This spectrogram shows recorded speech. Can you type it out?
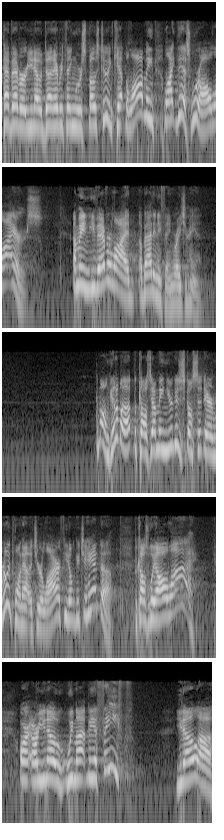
have ever you know done everything we're supposed to and kept the law. I mean, like this, we're all liars. I mean, you've ever lied about anything? Raise your hand. On, get them up because, I mean, you're just going to sit there and really point out that you're a liar if you don't get your hand up because we all lie. Or, or you know, we might be a thief. You know, uh,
